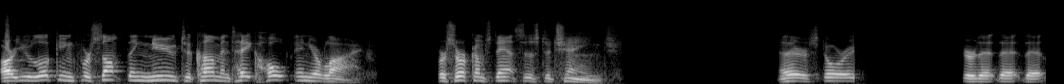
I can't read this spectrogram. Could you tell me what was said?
Are you looking for something new to come and take hold in your life? For circumstances to change? Now, there are stories that, that, that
